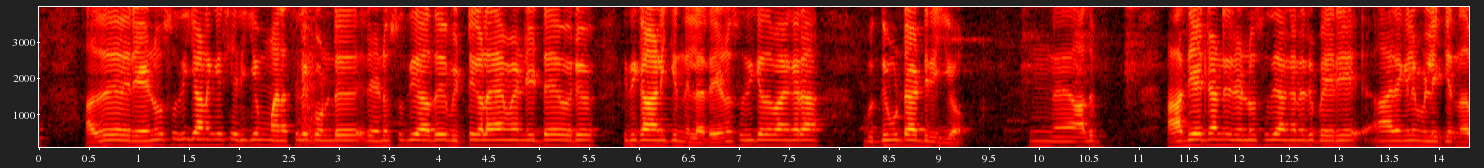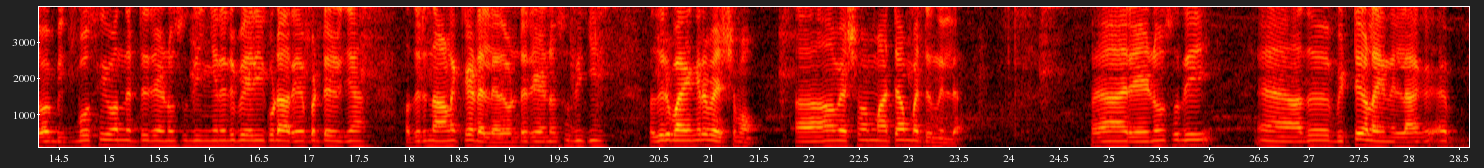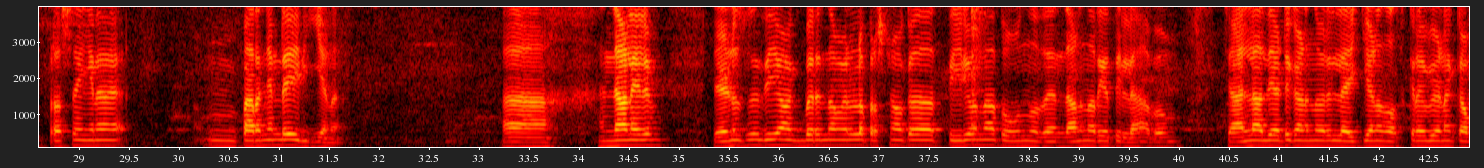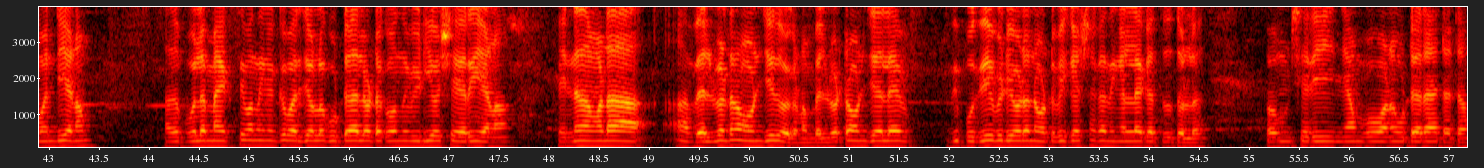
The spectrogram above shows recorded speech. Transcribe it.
അത് രേണുസുതിക്കാണെങ്കിൽ ശരിക്കും മനസ്സിൽ കൊണ്ട് രേണുസുതി അത് വിട്ടുകളയാൻ വേണ്ടിയിട്ട് ഒരു ഇത് കാണിക്കുന്നില്ല. രേണുസുതിക്ക് അത് ഭയങ്കര ബുദ്ധിമുട്ടായിട്ടിരിക്കുമോ അത് ആദ്യമായിട്ടാണ് രേണുസുതി അങ്ങനെ ഒരു പേര് ആരെങ്കിലും വിളിക്കുന്നത്. അപ്പോൾ ബിഗ് ബോസിൽ വന്നിട്ട് രേണുസുതി ഇങ്ങനെ ഒരു പേരിൽ കൂടെ അറിയപ്പെട്ട് കഴിഞ്ഞാൽ അതൊരു നാണക്കേടല്ലേ? അതുകൊണ്ട് രേണുസുതിക്ക് അതൊരു ഭയങ്കര വിഷമം. ആ വിഷമം മാറ്റാൻ പറ്റുന്നില്ല. രേണുസുതി അത് വിട്ട് കളയുന്നില്ല. പ്രശ്നം ഇങ്ങനെ പറഞ്ഞേ ഇരിക്കുകയാണ്. എന്താണേലും രേണുസുതിയും അക്ബറും തമ്മിലുള്ള പ്രശ്നമൊക്കെ തീരുമെന്നാണ് തോന്നുന്നത്. എന്താണെന്ന് അറിയത്തില്ല അപ്പം ചാനൽ ആദ്യമായിട്ട് കാണുന്നവർ ലൈക്ക് ചെയ്യണം സബ്സ്ക്രൈബ് ചെയ്യണം കമന്റ് ചെയ്യണം. അതുപോലെ മാക്സിമം നിങ്ങൾക്ക് പരിചയമുള്ള കൂട്ടുകാരിലോട്ടൊക്കെ ഒന്ന് വീഡിയോ ഷെയർ ചെയ്യണം. പിന്നെ നമ്മുടെ ബെൽ ബട്ടൺ ഓൺ ചെയ്ത് വെക്കണം. ബെൽ ബട്ടൺ ഓൺ ചെയ്താലേ ഇത് പുതിയ വീഡിയോയുടെ നോട്ടിഫിക്കേഷനൊക്കെ നിങ്ങളിലേക്ക് എത്തത്തുള്ളൂ. അപ്പം ശരി ഞാൻ പോവാണ് കൂട്ടുകാരായിട്ടോ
